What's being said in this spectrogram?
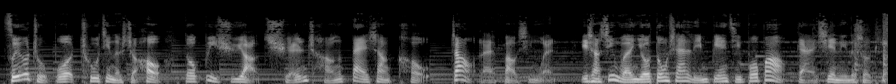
所有主播出境的时候都必须要全程戴上口罩来报新闻。以上新闻由东山林编辑播报，感谢您的收听。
